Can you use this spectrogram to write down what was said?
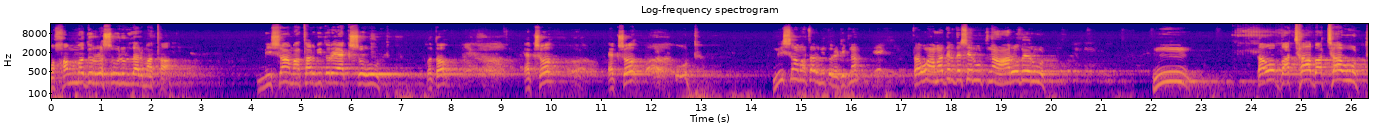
মোহাম্মদুর রসুল্লাহর মাথা। নিশা মাথার ভিতরে একশো উঠ কত? একশো একশো উঠ। নিশা মাথার ভিতরে, ঠিক না? তাও আমাদের দেশের উঠ না, আরবের উঠ। হুম। তাও বাচ্চা বাচ্চা উঠ।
